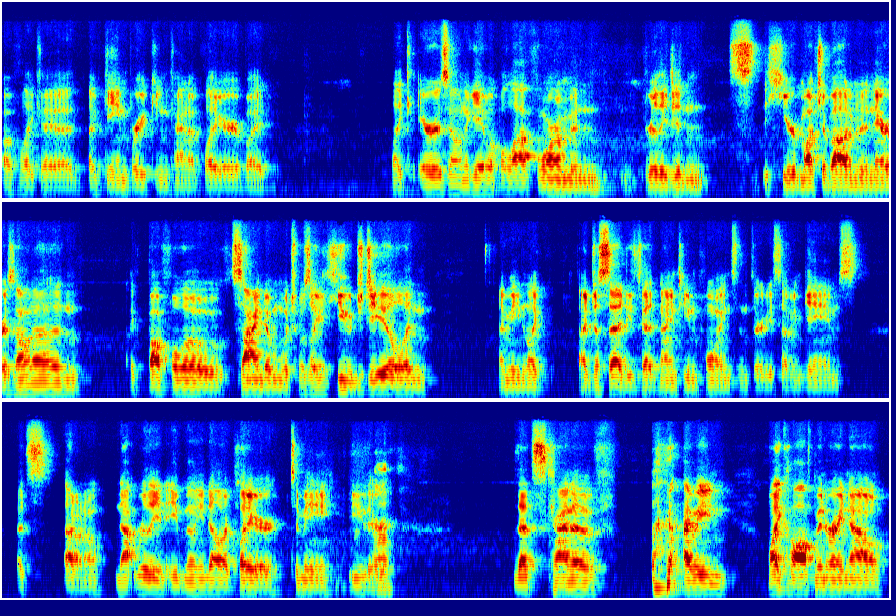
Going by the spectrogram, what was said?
of like a, a game breaking kind of player, but like Arizona gave up a lot for him and really didn't hear much about him in Arizona and like Buffalo signed him, which was like a huge deal. And I mean, like I just said, he's got 19 points in 37 games. That's I don't know, not really an eight million dollar player to me either Oh. that's kind of I mean, Mike Hoffman right now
